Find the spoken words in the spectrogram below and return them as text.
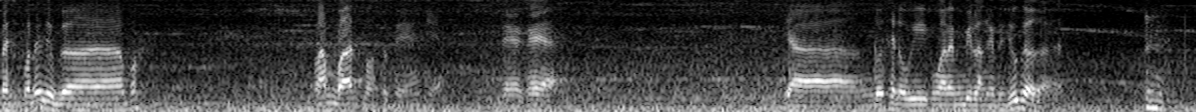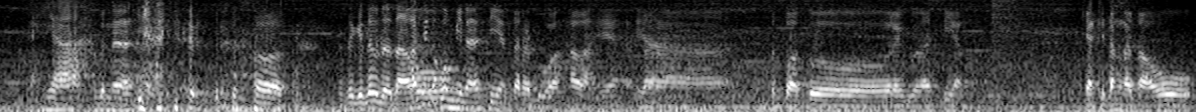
Responnya juga apa? Lambat maksudnya. Ya kayak kayak yang dosen UI kemarin bilang itu juga kan. Ya benar. Betul. Masa kita udah tahu. Tapi itu kombinasi antara dua hal lah ya. Ya. sesuatu regulasi yang ya kita nggak tahu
